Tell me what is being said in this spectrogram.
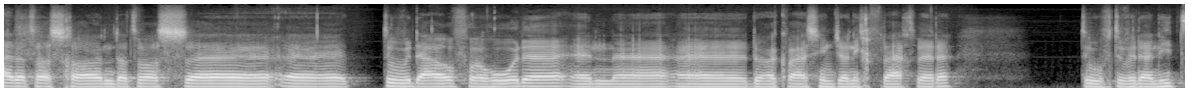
Ja, dat was gewoon, dat was eh, eh, toen we daarover hoorden en eh, eh, door Aquasi en Johnny gevraagd werden. Toen hoefden we daar niet,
